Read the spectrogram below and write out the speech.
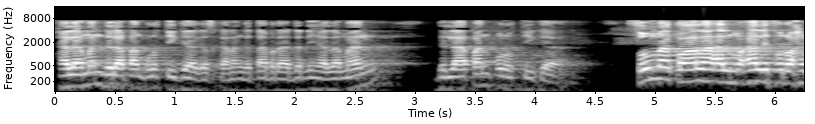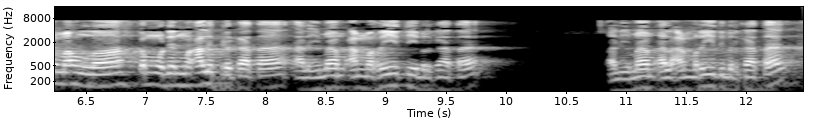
halaman 83 sekarang kita berada di halaman 83 Summa qala al-mu'allif rahimahullah kemudian mu'allif berkata al-imam Amriti berkata al-imam al-Amriti berkata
